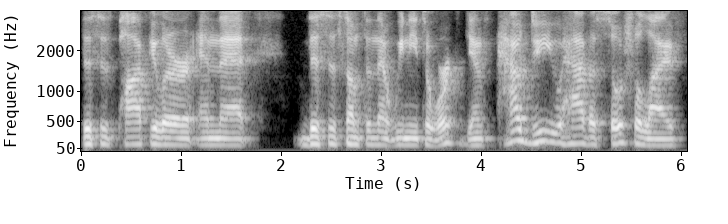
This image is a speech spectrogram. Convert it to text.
this is popular and that this is something that we need to work against. How do you have a social life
